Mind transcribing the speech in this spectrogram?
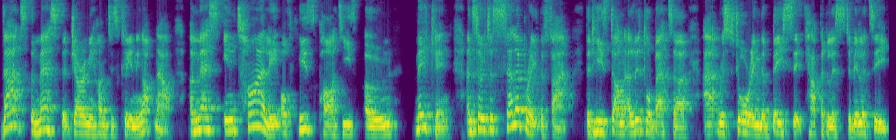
That's the mess that Jeremy Hunt is cleaning up now. A mess entirely of his party's own making. And so to celebrate the fact that he's done a little better at restoring the basic capitalist stability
